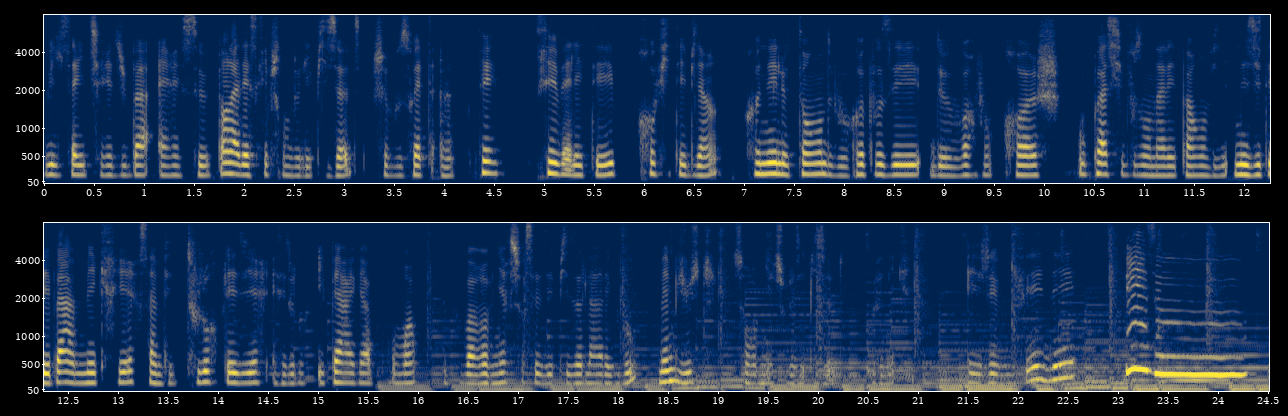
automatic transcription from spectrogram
willsay-du-bas RSE dans la description de l'épisode. Je vous souhaite un très très bel été. Profitez bien. Prenez le temps de vous reposer, de voir vos proches ou pas si vous en avez pas envie. N'hésitez pas à m'écrire, ça me fait toujours plaisir et c'est toujours hyper agréable pour moi de pouvoir revenir sur ces épisodes-là avec vous. Même juste sans revenir sur les épisodes, vous pouvez m'écrire. Et je vous fais des bisous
